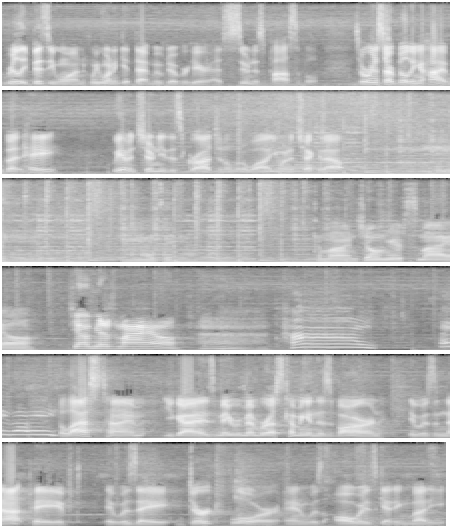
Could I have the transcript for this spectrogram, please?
really busy one, we want to get that moved over here as soon as possible. So we're gonna start building a hive, but hey, we haven't shown you this garage in a little while. You wanna check it out? Come on, show them your smile. Show them your smile. Hi. Hey, buddy. The last time, you guys may remember us coming in this barn, it was not paved. It was a dirt floor and was always getting muddy.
